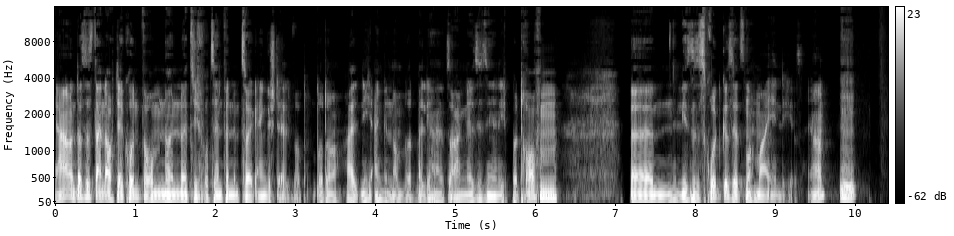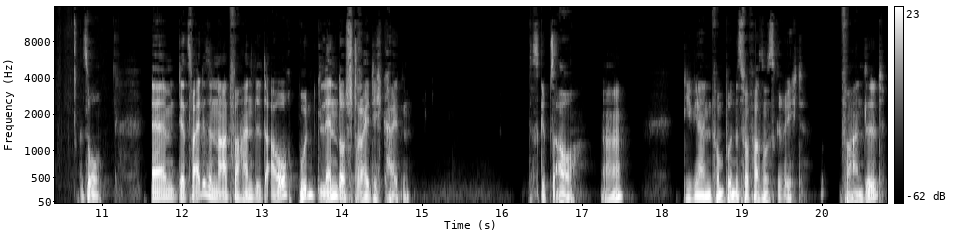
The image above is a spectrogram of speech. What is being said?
Ja, und das ist dann auch der Grund, warum 99 Prozent von dem Zeug eingestellt wird oder halt nicht angenommen wird, weil die halt sagen, ne, sie sind ja nicht betroffen, ähm, lesen Sie das Grundgesetz nochmal ähnliches. Ja, Mhm. so. Ähm, der zweite Senat verhandelt auch Bund-Länder-Streitigkeiten. Das gibt's auch. Ja. Die werden vom Bundesverfassungsgericht verhandelt.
